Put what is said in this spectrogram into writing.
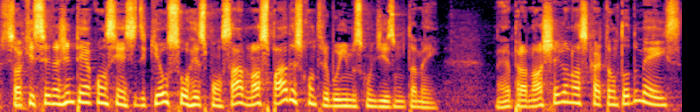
Só que se a gente tem a consciência de que eu sou responsável, nós padres contribuímos com o dízimo também. Né? Para nós chega o nosso cartão todo mês.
